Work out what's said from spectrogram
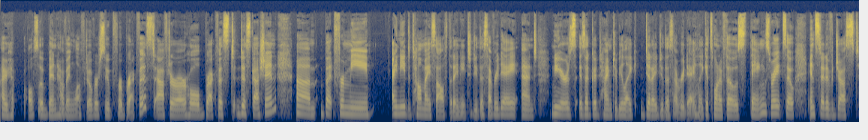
I have also been having leftover soup for breakfast after our whole breakfast discussion. Um, but for me, I need to tell myself that I need to do this every day. And New Year's is a good time to be like, did I do this every day? Like it's one of those things, right? So instead of just,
